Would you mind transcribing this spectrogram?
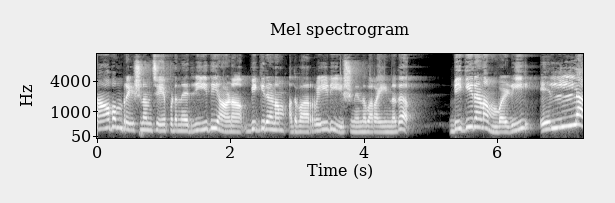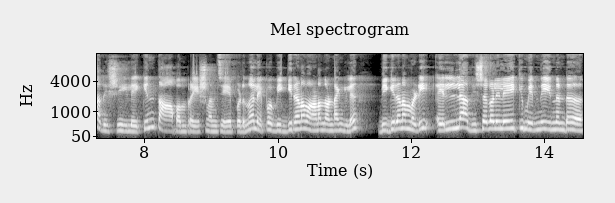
താപം പ്രേഷണം ചെയ്യപ്പെടുന്ന രീതിയാണ് വികിരണം അഥവാ റേഡിയേഷൻ എന്ന് പറയുന്നത്. വികിരണം വഴി എല്ലാ ദിശയിലേക്കും താപം പ്രേഷണം ചെയ്യപ്പെടുന്നു അല്ലെ? ഇപ്പൊ വികിരണമാണെന്നുണ്ടെങ്കിൽ വികിരണം വഴി എല്ലാ ദിശകളിലേക്കും എന്ത് ചെയ്യുന്നുണ്ട്?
